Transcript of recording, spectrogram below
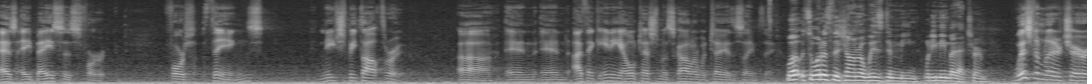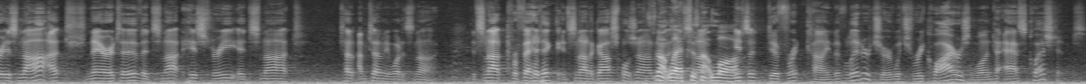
as a basis for for things needs to be thought through. Uh, and, and I think any Old Testament scholar would tell you the same thing. Well, so what does the genre wisdom mean? What do you mean by that term? Wisdom literature is not narrative, it's not history, it's not, I'm telling you what it's not. It's not prophetic, it's not a gospel genre. It's not Lex, it's not law. It's a different kind of literature which requires one to ask questions.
